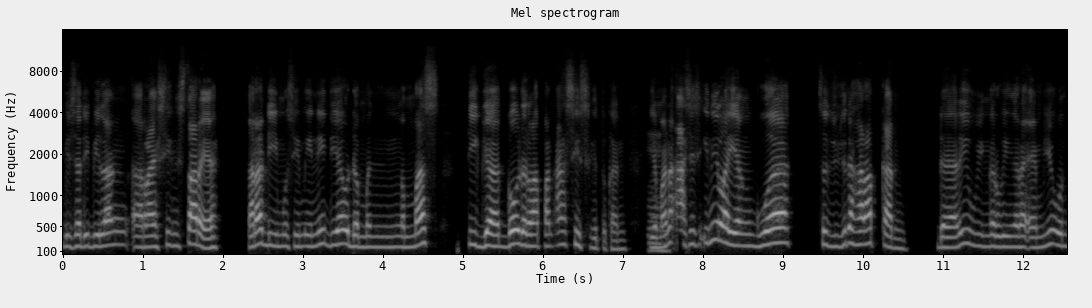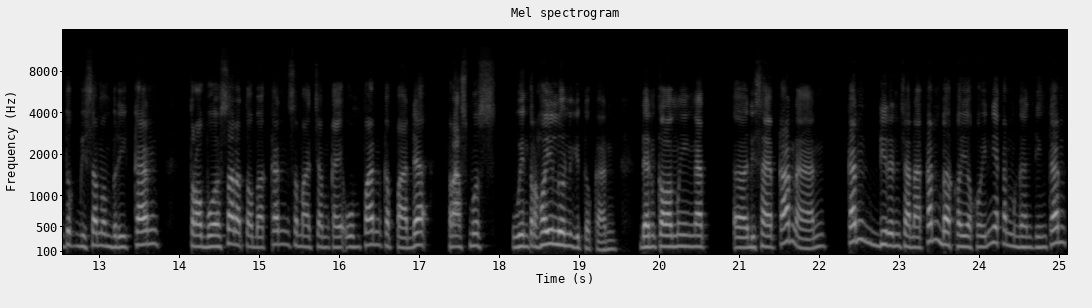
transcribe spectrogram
bisa dibilang uh, rising star ya. Karena di musim ini dia udah mengemas 3 gol dan 8 assist gitu kan. Yang Hmm. mana assist inilah yang gue sejujurnya harapkan dari winger-winger MU untuk bisa memberikan terobosan atau bahkan semacam kayak umpan kepada Rasmus Winter Højlund gitu kan. Dan kalau mengingat eh, di sayap kanan kan direncanakan Bakayoko ini akan menggantikan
